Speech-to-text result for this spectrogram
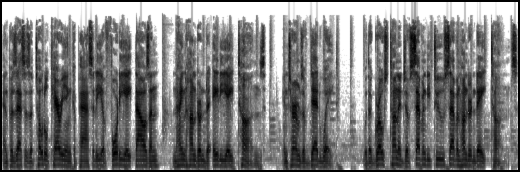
and possesses a total carrying capacity of 48,988 tons in terms of dead weight, with a gross tonnage of 72,708 tons.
